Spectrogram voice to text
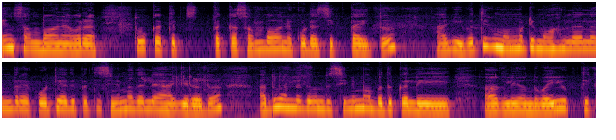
ಏನು ಸಂಭಾವನೆ? ಅವರ ತೂಕಕ್ಕೆ ತಕ್ಕ ಸಂಭಾವನೆ ಕೂಡ ಸಿಗ್ತಾಯಿತ್ತು ಹಾಗೆ ಇವತ್ತಿಗೂ ಮಮ್ಮೂಟಿ ಮೋಹನ್ ಲಾಲ್ ಅಂದರೆ ಕೋಟ್ಯಾಧಿಪತಿ ಸಿನಿಮಾದಲ್ಲೇ ಆಗಿರೋದು. ಅದು ಅಲ್ಲದೆ ಒಂದು ಸಿನಿಮಾ ಬದುಕಲ್ಲಿ ಆಗಲಿ, ಒಂದು ವೈಯಕ್ತಿಕ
